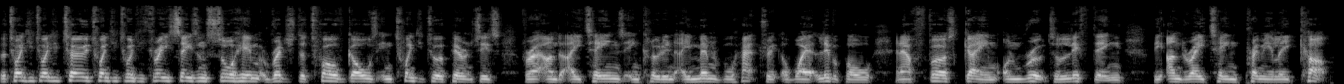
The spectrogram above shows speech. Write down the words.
The 2022-2023 season saw him register 12 goals in 22 appearances for our under-18s, including a memorable hat-trick away at Liverpool and our first game en route to lifting the under-18 Premier League Cup,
